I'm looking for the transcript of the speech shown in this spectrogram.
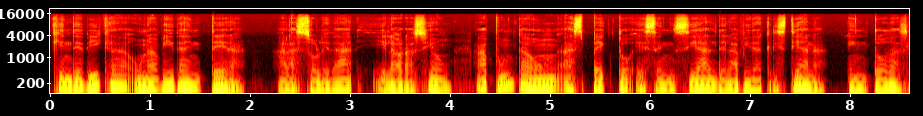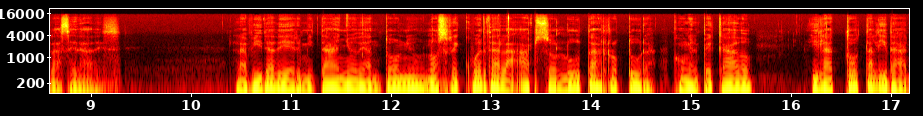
quien dedica una vida entera a la soledad y la oración apunta a un aspecto esencial de la vida cristiana en todas las edades. La vida de ermitaño de Antonio nos recuerda la absoluta ruptura con el pecado y la totalidad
